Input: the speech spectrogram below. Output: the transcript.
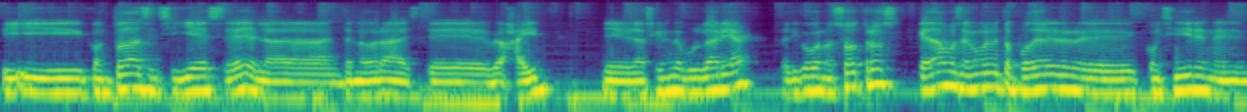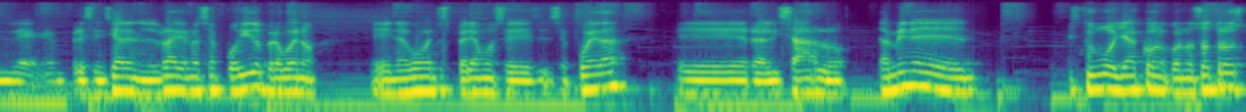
y, con toda sencillez, ¿eh? la entrenadora este, Bajaid de la Asociación de Bulgaria platicó con nosotros. Quedamos en algún momento poder eh, coincidir en, el, presencial en el radio, no se ha podido, pero bueno, en algún momento esperemos se pueda realizarlo. También estuvo ya con, con nosotros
